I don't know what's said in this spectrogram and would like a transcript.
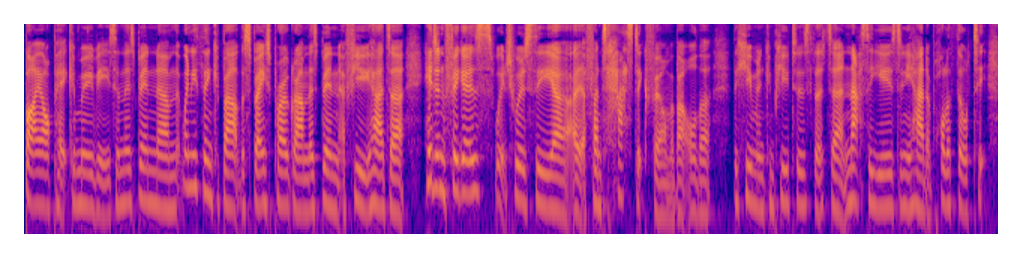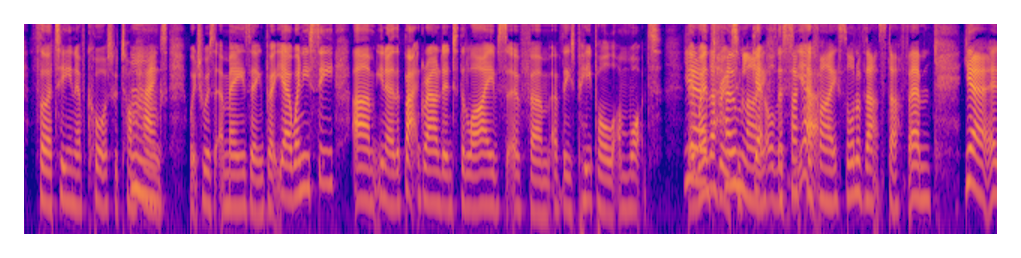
biopic movies. And there's been, um, when you think about the space program, there's been a few. You had uh, Hidden Figures, which was the uh, a fantastic film about all the, the human computers that uh, NASA used. And you had Apollo 13, 13, of course, with Tom Hanks, which was amazing. But yeah, when you see, um, you know, the background into the lives of um, of these people and what they went the through home to life, get all this the yeah. sacrifice, all of that stuff. Um, yeah,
